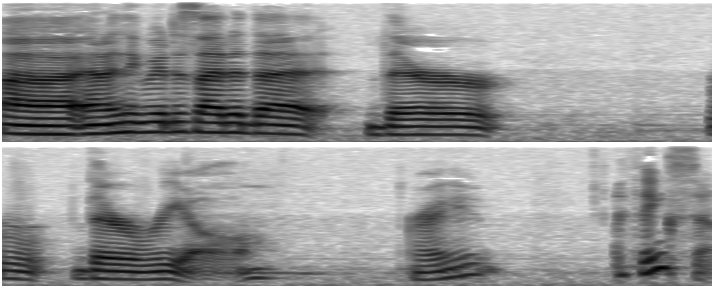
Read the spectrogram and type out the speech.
uh, and I think we decided that they're they're real, right? I think so.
